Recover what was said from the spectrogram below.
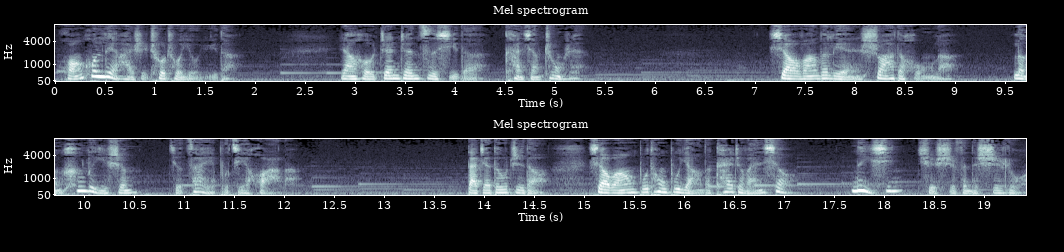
黄昏恋还是绰绰有余的。”然后沾沾自喜的看向众人。小王的脸刷的红了，冷哼了一声，就再也不接话了。大家都知道，小王不痛不痒的开着玩笑，内心却十分的失落，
